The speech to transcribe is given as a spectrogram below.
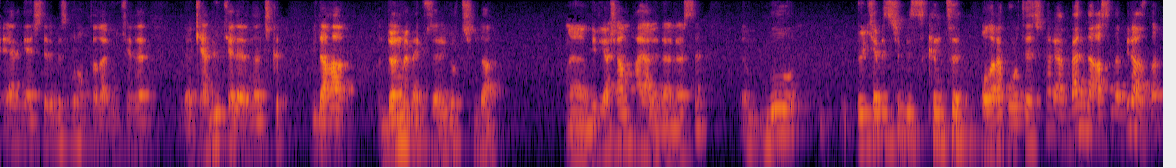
Eğer gençlerimiz bu noktada ülkede kendi ülkelerinden çıkıp bir daha dönmemek üzere yurt dışında e, bir yaşam hayal ederlerse e, bu ülkemiz için bir sıkıntı olarak ortaya çıkar. Yani ben de aslında biraz da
